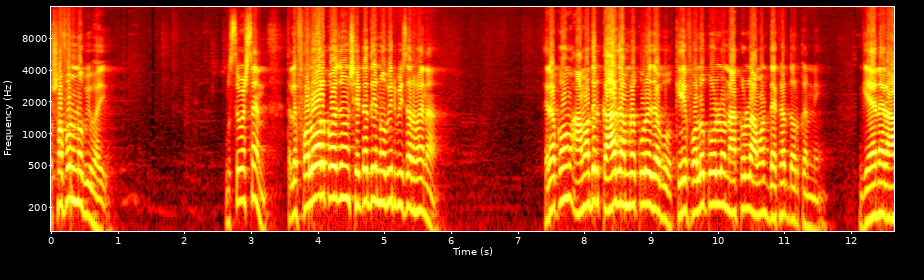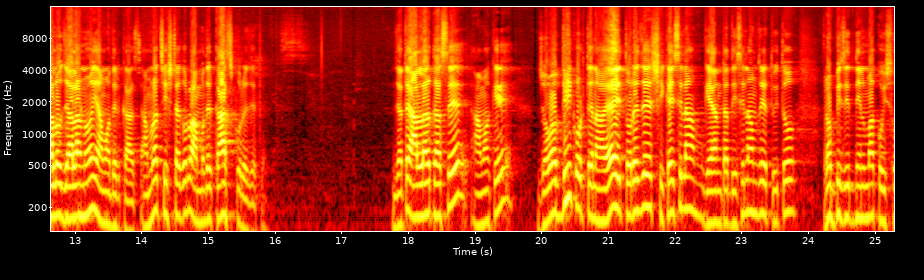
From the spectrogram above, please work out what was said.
সফল নবী ভাই। বুঝতে পারছেন? তাহলে ফলোয়ার কয়জন সেটা দিয়ে নবীর বিচার হয় না। এরকম আমাদের কাজ আমরা করে যাব। কে ফলো করল, না করল, আমার দেখার দরকার নেই। জ্ঞানের আলো জ্বালানোই আমাদের কাজ। আমরা চেষ্টা করব আমাদের কাজ করে যেতে। যাতে আল্লাহর কাছে আমাকে জবাবদিহি করতে না হয়। এই, তোরে যে শিখাইছিলাম, জ্ঞানটা দিছিলাম যে তুই তো রব্বিজিৎ নীলমা কইছো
